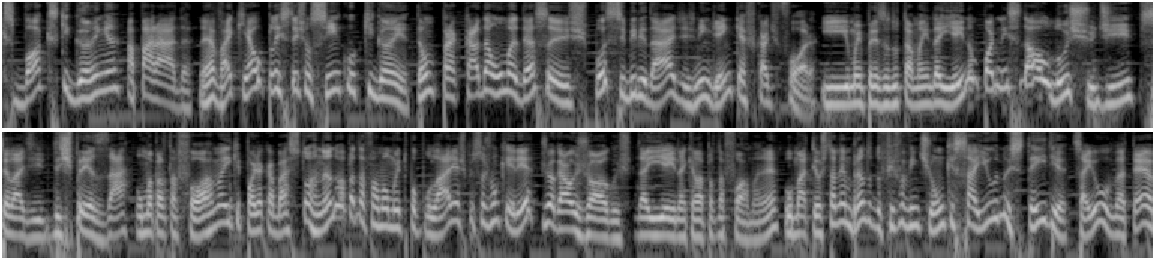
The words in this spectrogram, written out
Xbox que ganha a parada, né? Vai que é o PlayStation 5 que ganha. Então, para cada uma dessas possibilidades, ninguém quer ficar de fora. E uma empresa do tamanho da EA não pode nem se dar ao luxo de, sei lá, de desprezar uma plataforma e que pode acabar se tornando uma plataforma muito popular e as pessoas vão querer jogar os jogos da EA naquela plataforma, né? O Matheus tá lembrando do FIFA 21 que saiu no Stadia, saiu até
